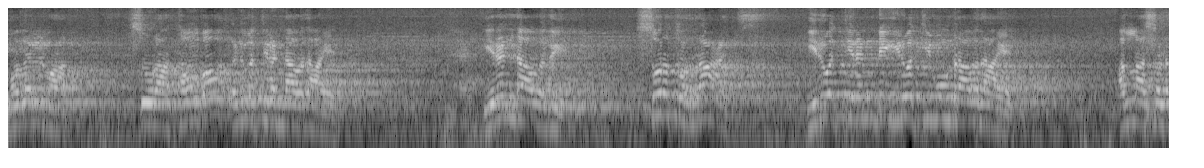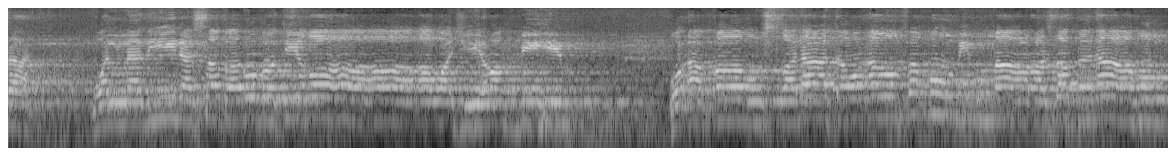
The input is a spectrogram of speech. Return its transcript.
முதல் வார் சூரா தௌபா எழுபத்தி ரெண்டாவது ஆயத் இரண்டாவது சூரத்துர் ராஜ் இருபத்தி ரெண்டு இருபத்தி மூன்றாவது ஆயத் அல்லாஹ் சொல்றான் والذين صبروا ابتغاء وجه ربهم وأقاموا الصلاة وأنفقوا مما رزقناهم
